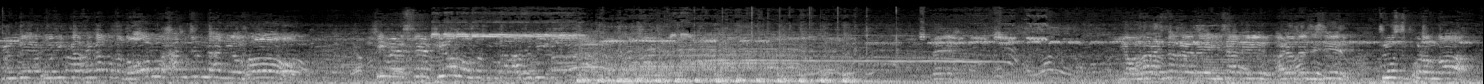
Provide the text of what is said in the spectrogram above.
근데 보니까 생각보다 너무 한중단이어서 힘을 쓸 필요가 없었습니다. 맞습니까? 네. 이 영상을 시작하는 이 자리를 마련해주신 트로스 포럼과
